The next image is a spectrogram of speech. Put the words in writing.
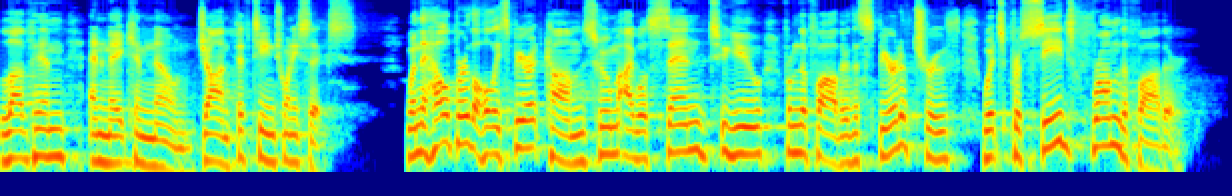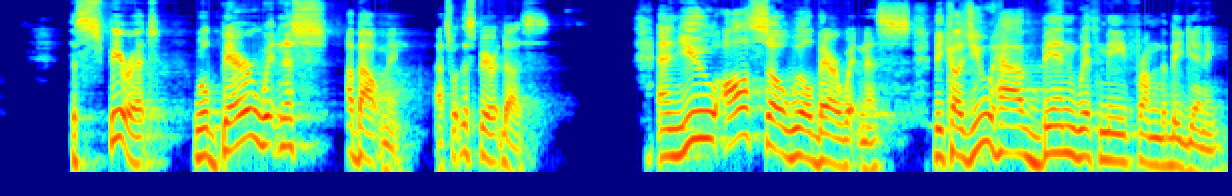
love Him, and make Him known. John 15, 26. When the Helper, the Holy Spirit comes, whom I will send to you from the Father, the Spirit of truth, which proceeds from the Father, the Spirit will bear witness about me. That's what the Spirit does. And you also will bear witness because you have been with me from the beginning.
